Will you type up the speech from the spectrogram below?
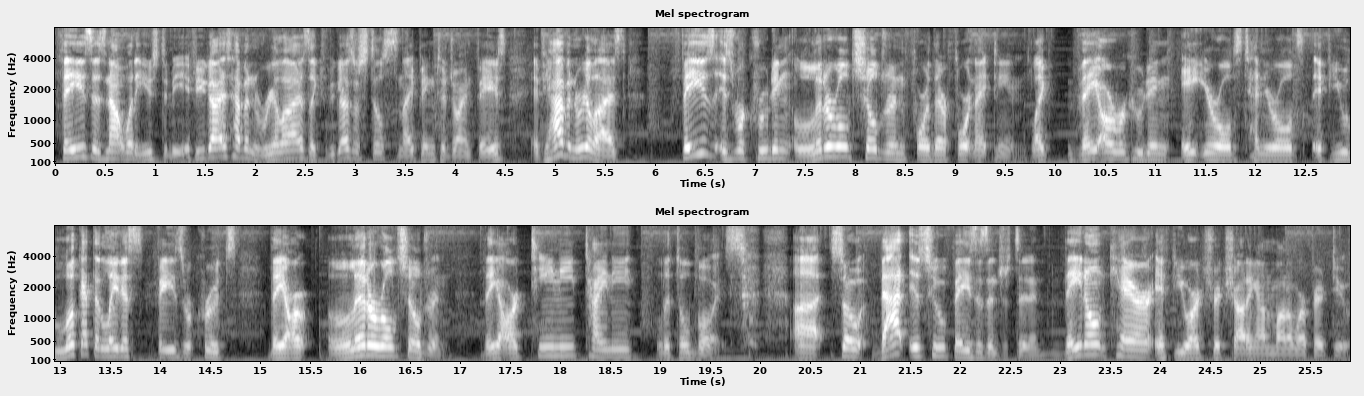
FaZe is not what it used to be. If you guys haven't realized like if you guys are still sniping to join FaZe, if you haven't realized FaZe is recruiting literal children for their Fortnite team. Like they are recruiting eight year olds 10 year olds if you look at the latest FaZe recruits they are literal children they are teeny tiny little boys. Uh, so that is who FaZe is interested in. They don't care if you are trick shotting on Modern Warfare 2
